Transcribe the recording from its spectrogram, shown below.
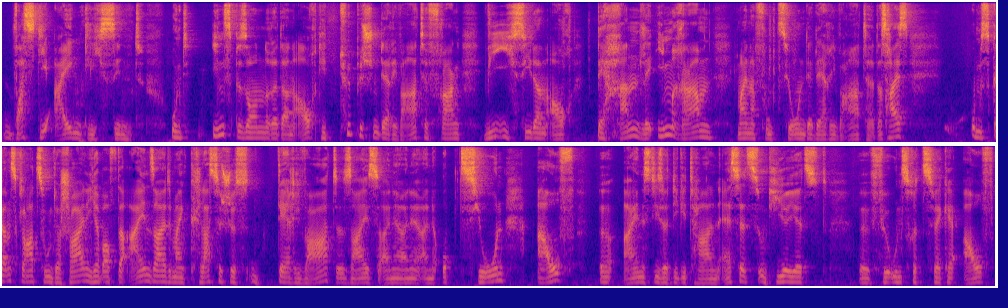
was die eigentlich sind und insbesondere dann auch die typischen Derivate fragen, wie ich sie dann auch behandle im Rahmen meiner Funktion der Derivate. Das heißt, um es ganz klar zu unterscheiden, ich habe auf der einen Seite mein klassisches Derivat, sei es eine, eine, eine Option auf äh, eines dieser digitalen Assets und hier jetzt äh, für unsere Zwecke auf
